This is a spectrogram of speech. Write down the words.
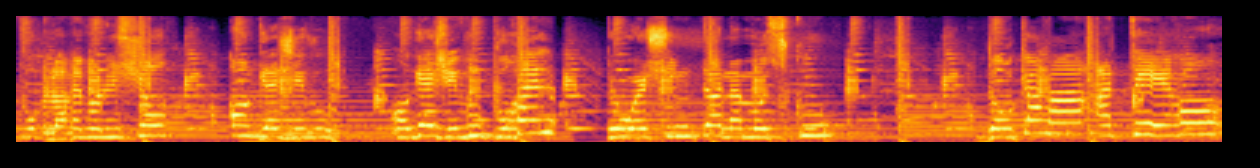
pour la révolution. Engagez-vous, engagez-vous pour elle. De Washington à Moscou, d'Ankara à Téhéran.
